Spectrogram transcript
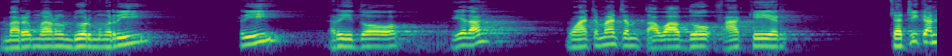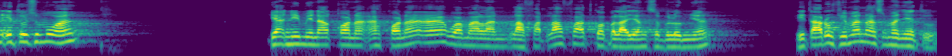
marung-marung dur mengeri, ri, ridho, ya lah, macam-macam tawaduk, fakir. Jadikan itu semua. Yakni minal qanaah qanaah wa malan lafat-lafat qabla yang sebelumnya. Ditaruh di mana semuanya itu?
